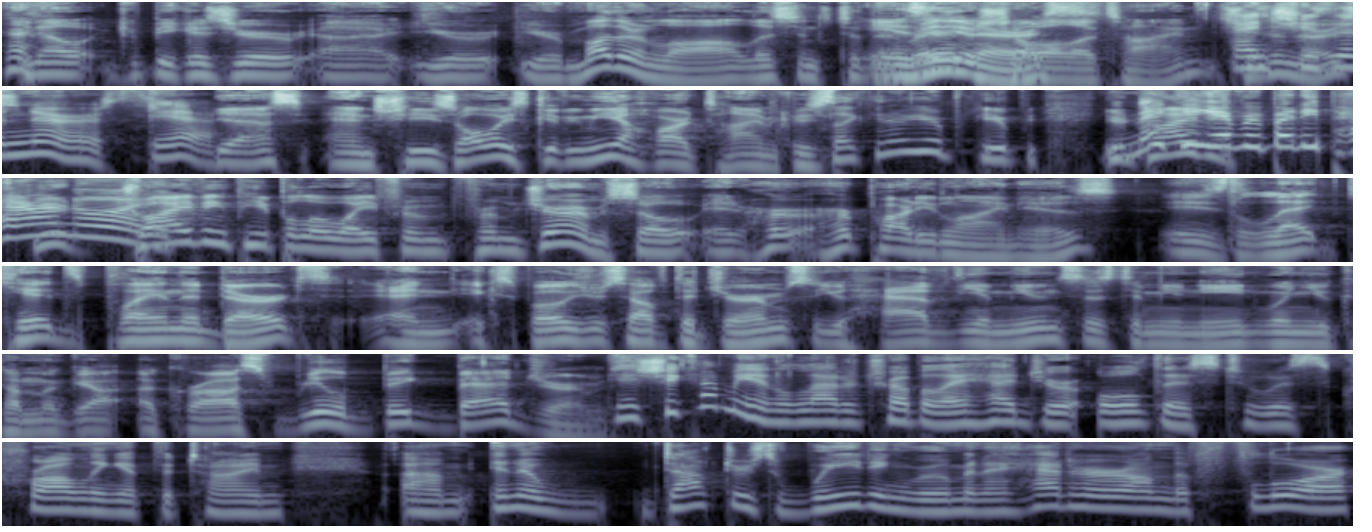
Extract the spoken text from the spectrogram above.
you know because your uh, your your mother-in-law listens to the Is radio show all the time, and she's a nurse. Yeah. Yes, and she's always giving me a hard time because she's like, you know, you're you're, you're, making driving, everybody You're paranoid. driving people away from from germs. So it, her her party line is is let kids play in the dirt and expose yourself to germs so you have the immune system you need when you come ag- across real big bad germs. Yeah, she got me in a lot of trouble. I had your oldest, who was crawling at the time, um, in a doctor's waiting room, and I had her on the floor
